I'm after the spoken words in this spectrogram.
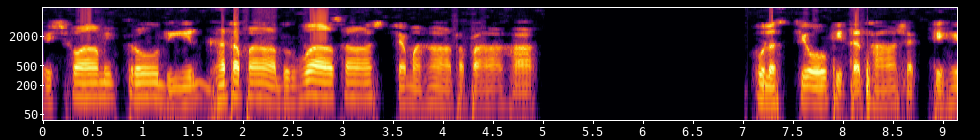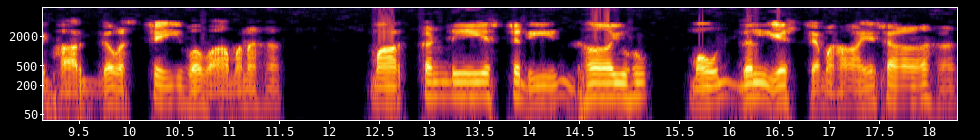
विश्वामित्रो दीर्घतपा दुर्वासाश्च महातपाः। पुलस्त्योऽपि तथा शक्तिः भार्गवश्चैव वामनः। मार्कण्डेयश्च दीर्घायुः मौद्गल्यश्च महायशाः।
